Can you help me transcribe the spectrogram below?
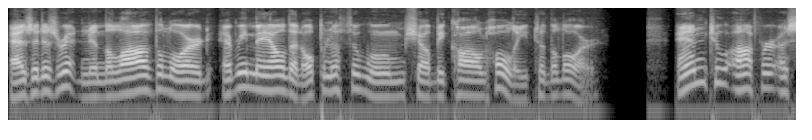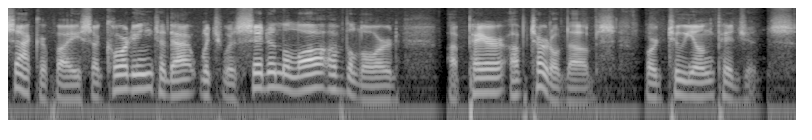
As it is written in the law of the Lord, Every male that openeth the womb shall be called holy to the Lord. And to offer a sacrifice according to that which was said in the law of the Lord, a pair of turtle doves, or two young pigeons.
